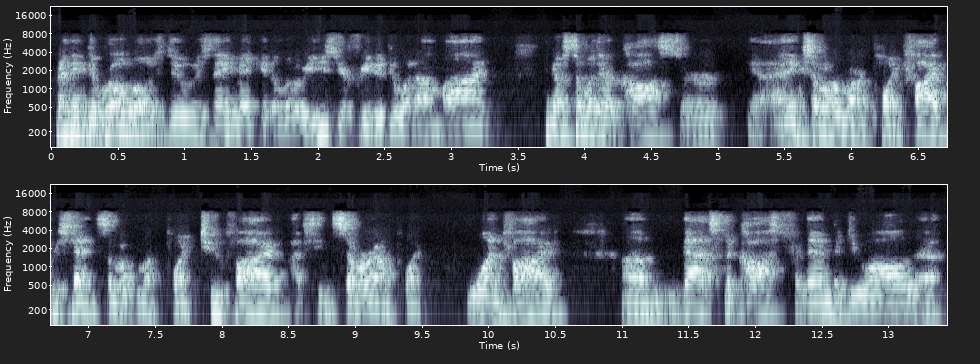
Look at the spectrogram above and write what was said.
What I think the robos do is they make it a little easier for you to do it online. You know, some of their costs are, I think some of them are 0.5%, some of them are 0.25. I've seen some around 0.15. Um, that's the cost for them to do all the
